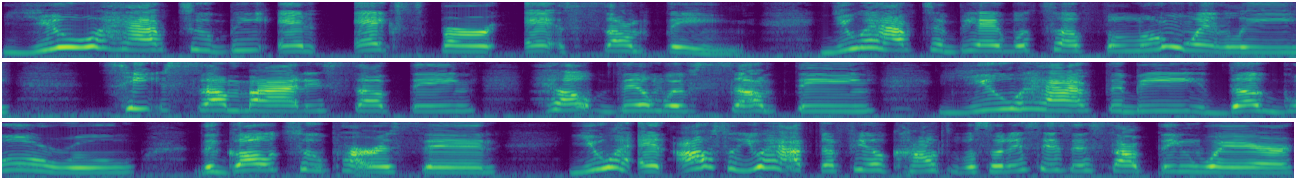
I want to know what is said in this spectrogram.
you have to be an expert at something. You have to be able to fluently teach somebody something, help them with something. You have to be the guru, the go to person you and also you have to feel comfortable. So this isn't something where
